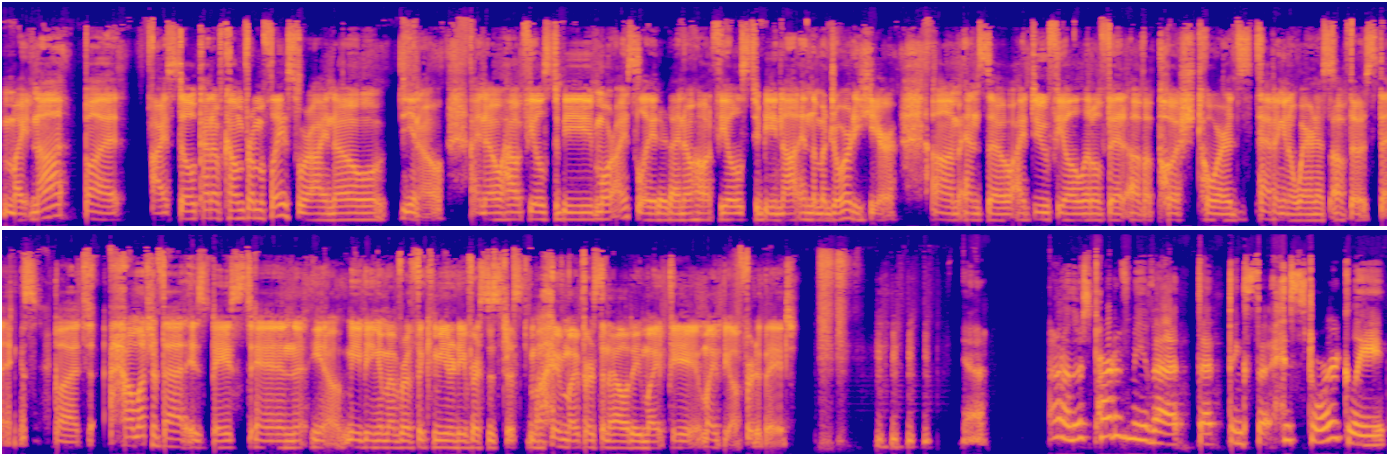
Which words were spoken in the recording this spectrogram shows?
might not, but I still kind of come from a place where I know, you know, I know how it feels to be more isolated. I know how it feels to be not in the majority here. Um, and so I do feel a little bit of a push towards having an awareness of those things. But how much of that is based in, you know, me being a member of the community versus just my, my personality might be, might be up for debate. yeah. I don't know. There's part of me that that thinks that historically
